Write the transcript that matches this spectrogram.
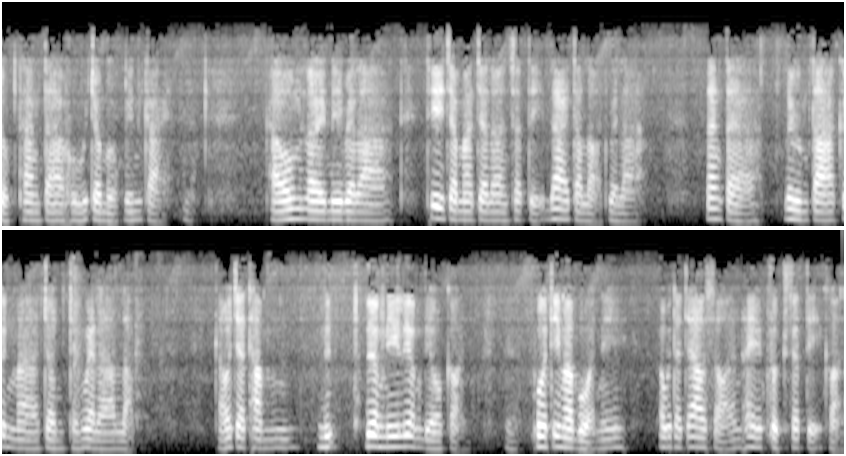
สุขทางตาหูจมูกลิ้นกาย เขาเลยมีเวลาที่จะมาเจริญสติได้ตลอดเวลา ตั้งแต่ลืมตาขึ้นมาจนถึงเวลาหลับ เขาจะทำเรื่องนี้เรื่องเดียวก่อน ผู้ที่มาบวชนี้ พระพุทธเจ้าสอนให้ฝึกสติก่อน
